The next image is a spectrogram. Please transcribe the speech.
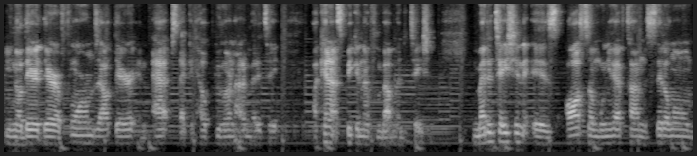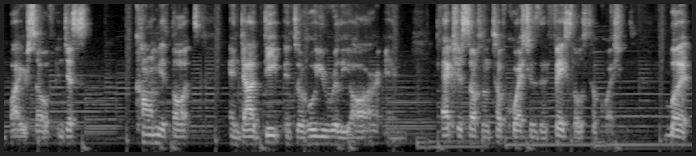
you know there there are forums out there and apps that can help you learn how to meditate. I cannot speak enough about meditation. Meditation is awesome when you have time to sit alone by yourself and just calm your thoughts and dive deep into who you really are and ask yourself some tough questions and face those tough questions. But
